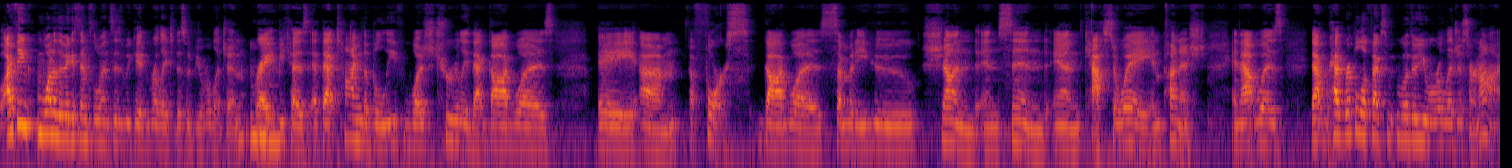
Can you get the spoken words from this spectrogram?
I think one of the biggest influences we could relate to this would be religion, right? Mhm. Because at that time, the belief was truly that God was a um, a force. God was somebody who shunned and sinned and cast away and punished, and that was that had ripple effects whether you were religious or not.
